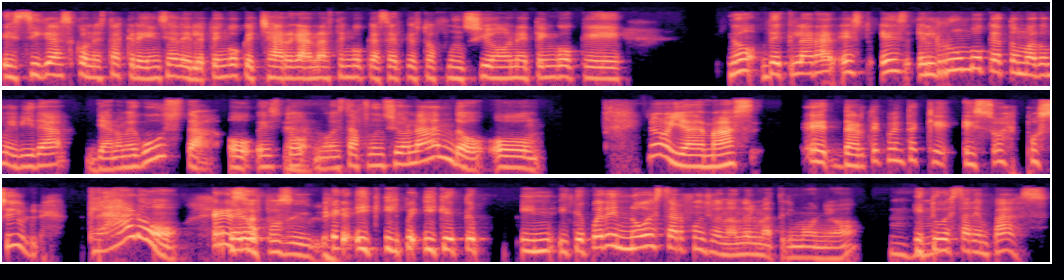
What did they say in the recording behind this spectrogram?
eh, sigas con esta creencia de le tengo que echar ganas, tengo que hacer que esto funcione, tengo que no, declarar esto es el rumbo que ha tomado mi vida ya no me gusta o esto no está funcionando o no y además eh, darte cuenta que eso es posible. Claro, eso es posible. y, que te, y, te puede no estar funcionando el matrimonio y tú estar en paz.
